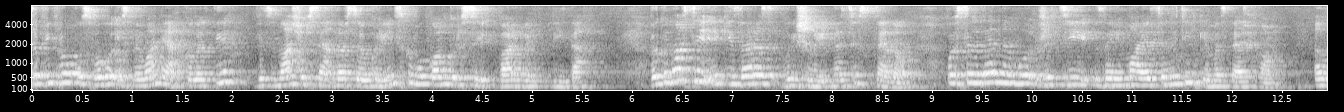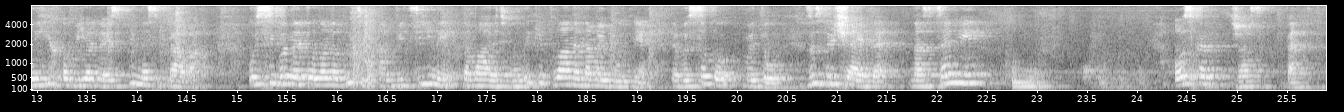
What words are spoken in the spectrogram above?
за півроку свого існування колектив відзначився на всеукраїнському конкурсі Барви літа. Виконавці, які зараз вийшли на цю сцену, в повсякденному житті займаються не тільки мистецтвом, але їх об'єднує спільна справа. Усі вони талановиті, амбіційні та мають великі плани на майбутнє та високу мету. Зустрічайте на сцені Оскар Джаз Бенд.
